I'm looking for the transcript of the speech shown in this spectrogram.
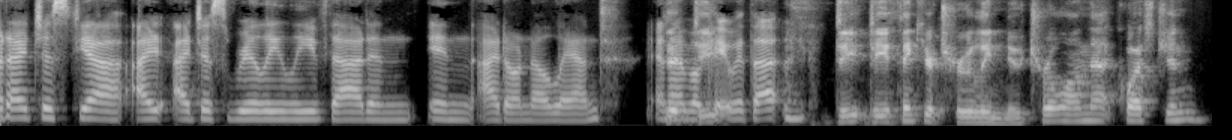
but I just, yeah, I, I just really leave that in, in, I don't know, land. And Do- I'm do you- okay with that. do, do you think you're truly neutral on that question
